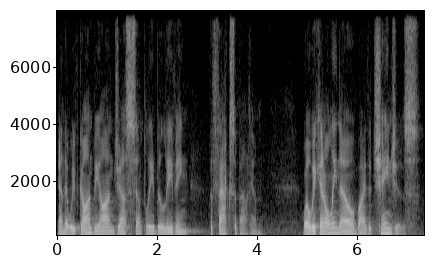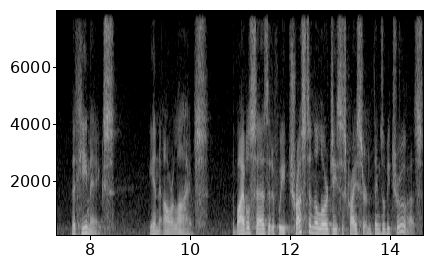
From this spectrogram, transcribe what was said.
And that we've gone beyond just simply believing the facts about him? Well, we can only know by the changes that He makes in our lives. The Bible says that if we trust in the Lord Jesus Christ, certain things will be true of us.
